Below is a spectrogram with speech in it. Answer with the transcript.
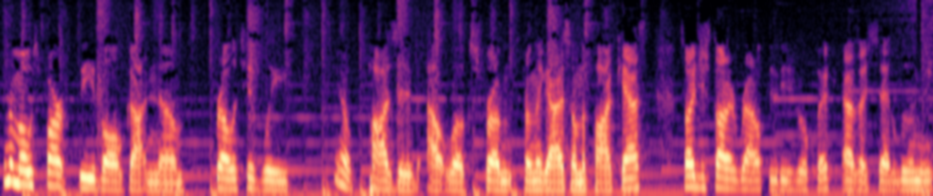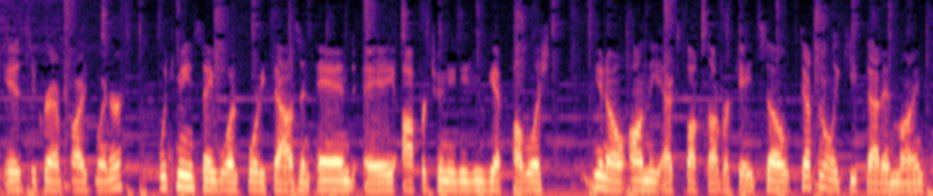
for the most part, we've all gotten um, relatively you know, positive outlooks from, from the guys on the podcast. So I just thought I'd rattle through these real quick. As I said, Lumi is the grand prize winner, which means they won 40,000 and a opportunity to get published, you know, on the Xbox Arcade. So definitely keep that in mind.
